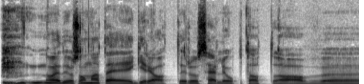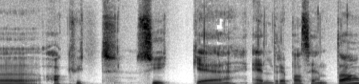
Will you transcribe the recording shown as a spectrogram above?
Nå er det jo sånn at jeg er geriater og særlig opptatt av uh, akutt syke eldre pasienter.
